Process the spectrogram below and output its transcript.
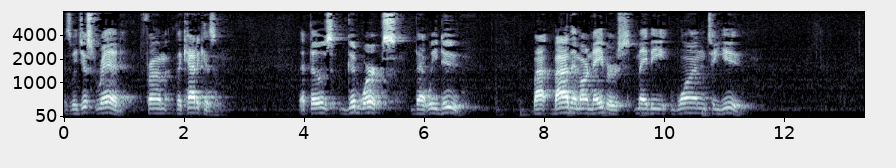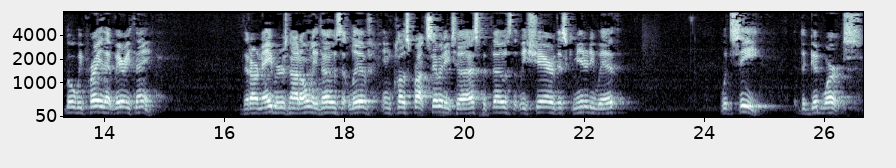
As we just read from the catechism, that those good works that we do, by, by them our neighbors may be won to you Lord, we pray that very thing. That our neighbors, not only those that live in close proximity to us, but those that we share this community with, would see the good works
